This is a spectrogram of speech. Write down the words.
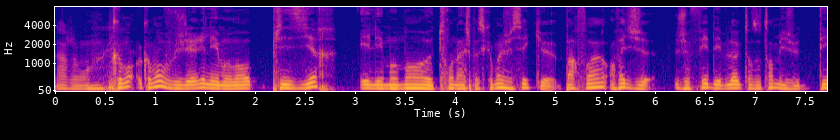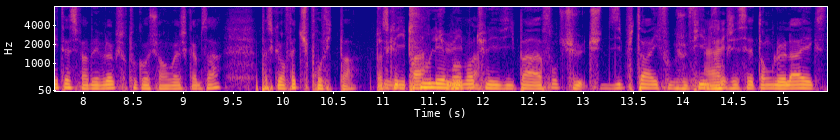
largement. Comment, comment vous gérez les moments plaisir et les moments tournage? Parce que moi, je sais que parfois, en fait, je, je fais des vlogs de temps en temps, mais je déteste faire des vlogs, surtout quand je suis en voyage comme ça, parce qu'en fait, tu profites pas. Parce Tu que tous pas, les moments, tu les vis pas à fond. Tu, tu te dis, putain, il faut que je filme, il Ah faut oui. que j'ai cet angle-là, etc.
